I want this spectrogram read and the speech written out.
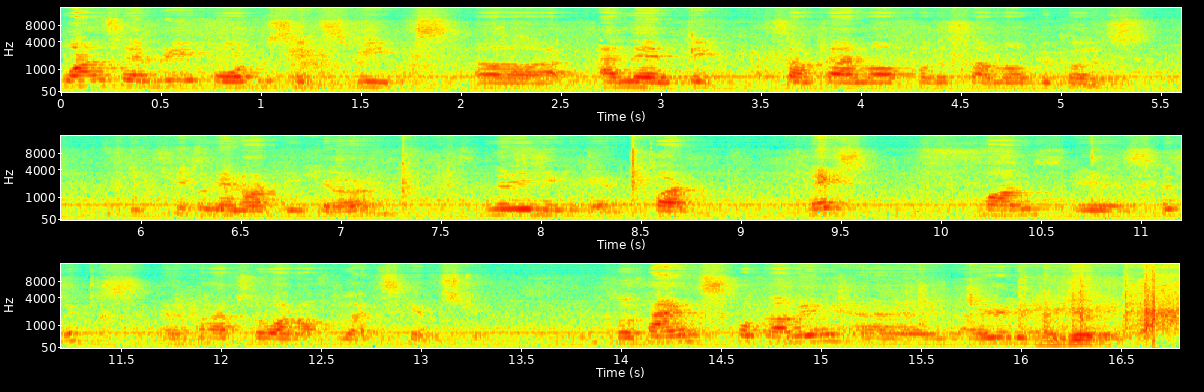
once every four to six weeks uh, and then take some time off for the summer because people may not be here and then we meet again. But next month is physics and perhaps the one after that is chemistry. So thanks for coming and I really Thank you. appreciate it. You, Tom.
